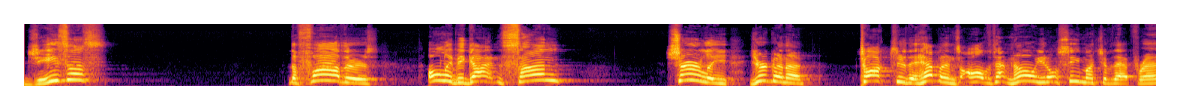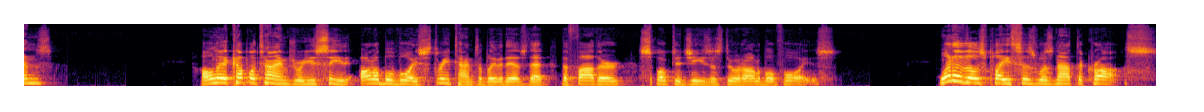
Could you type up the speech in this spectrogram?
Jesus? The Father's only begotten Son? Surely you're going to talk to the heavens all the time. No, you don't see much of that, friends. Only a couple of times where you see audible voice, three times I believe it is, that the Father spoke to Jesus through an audible voice. One of those places was not the cross.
